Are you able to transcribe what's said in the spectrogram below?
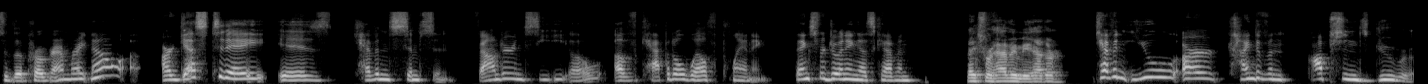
to the program right now. Our guest today is Kevin Simpson, founder and CEO of Capital Wealth Planning. Thanks for joining us, Kevin. Thanks for having me, Heather. Kevin, you are kind of an options guru.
